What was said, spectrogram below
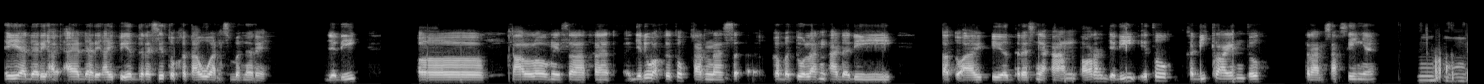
iya dari eh, dari IP address itu ketahuan sebenarnya. Jadi eh kalau misalkan jadi waktu itu karena kebetulan ada di satu IP addressnya kantor, jadi itu ke decline tuh transaksinya. Mhm.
